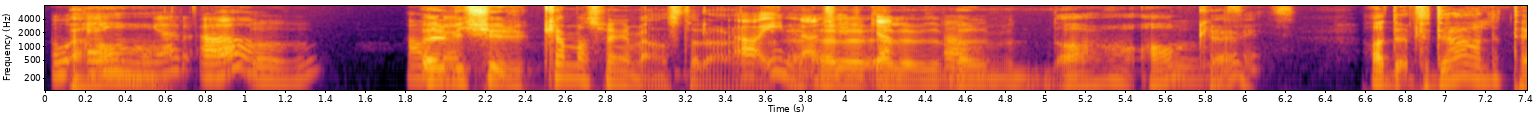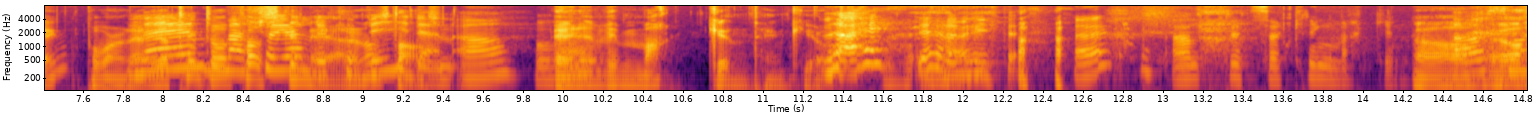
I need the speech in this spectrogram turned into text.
Och Jaha. ängar. Ja. Mm. Ja, är det vid kyrkan man svänger vänster där? Ja, innan eller, kyrkan. Eller, Ja. ja, ja okej. Precis. Ja, det, för det har jag aldrig tänkt på. Vad den är. Nej, jag tänkte, var man fan kör ju ska aldrig ner förbi någonstans? den. Ja. Är den vid macken, tänker jag? Nej, det är den inte. Nej. Allt kretsar kring macken. Ja, Ja,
